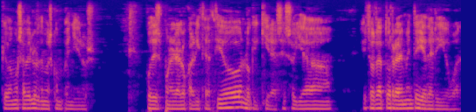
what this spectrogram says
que vamos a ver los demás compañeros. Puedes poner la localización, lo que quieras. Eso ya, estos datos realmente ya daría igual.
